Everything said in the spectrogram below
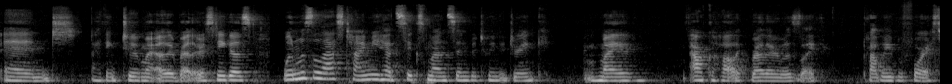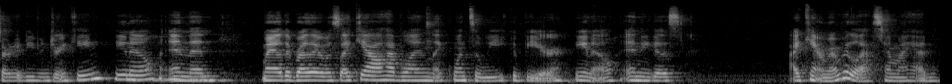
and I think two of my other brothers, and he goes, "When was the last time you had six months in between a drink?" My alcoholic brother was like, "Probably before I started even drinking," you know, mm-hmm. and then my other brother was like, "Yeah, I'll have one like once a week, a beer, you know." And he goes, "I can't remember the last time I had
